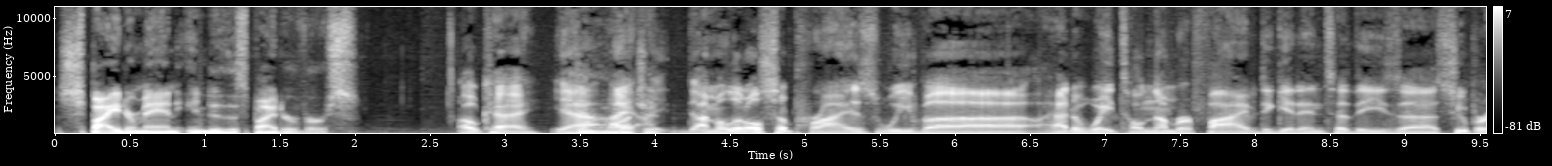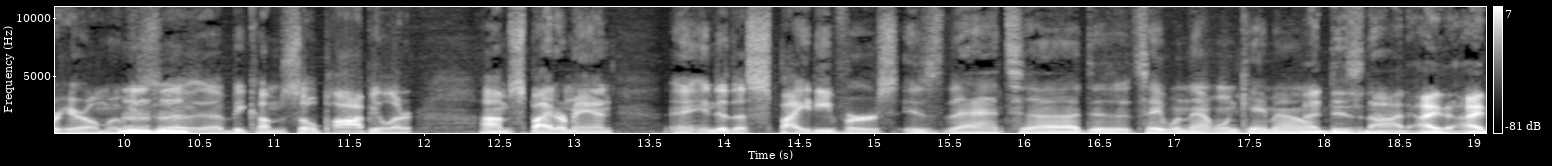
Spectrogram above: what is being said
Spider Man Into the Spider Verse. Okay, yeah, I, I'm a little surprised we've uh, had to wait till number five to get into these uh, superhero movies Mm-hmm. that have become so popular. Um, Spider-Man uh, into the Spidey verse is that? Uh, did it say when that one came out? It does not. I, I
